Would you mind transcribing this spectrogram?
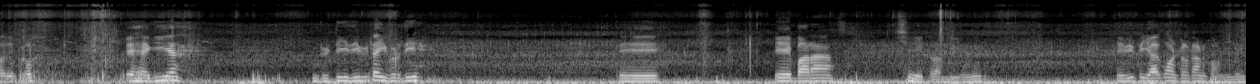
ਆ ਦੇਖੋ। ਇਹ ਹੈਗੀ ਆ। ਬਿੱਟੀ ਦੀ ਵੀ 2.5 ਫੁੱਟ ਦੀ ਹੈ। ਤੇ ਇਹ 12 6 ਟਰਾਲੀ ਹੋਣੀ। ਇਹ ਵੀ 50 ਕੁਇੰਟਲ ਕਣਕ ਆਉਣੀ ਬਾਈ।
